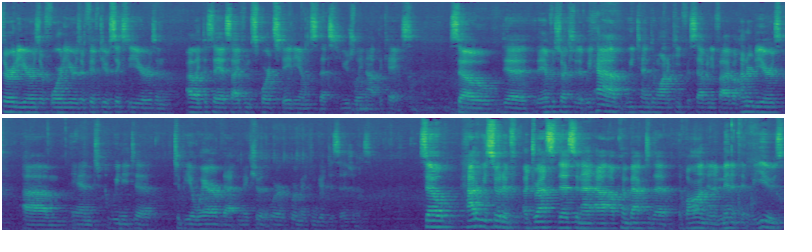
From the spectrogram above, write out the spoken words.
30 years or 40 years or 50 or 60 years, and I like to say aside from sports stadiums, that's usually not the case. So the, the infrastructure that we have, we tend to want to keep for 75, 100 years, um, and we need to to be aware of that and make sure that we're, we're making good decisions. So how do we sort of address this? And I, will come back to the, the bond in a minute that we use,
